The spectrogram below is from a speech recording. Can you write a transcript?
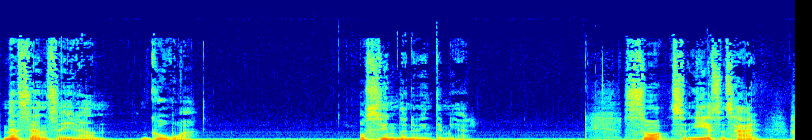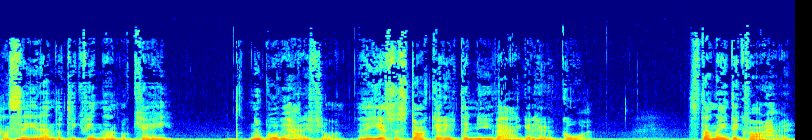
Men sen säger han gå och synda nu inte mer. Så, så Jesus här, han säger ändå till kvinnan okej, okay, nu går vi härifrån. Jesus stakar ut en ny väg, eller hur? Gå. Stanna inte kvar här.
